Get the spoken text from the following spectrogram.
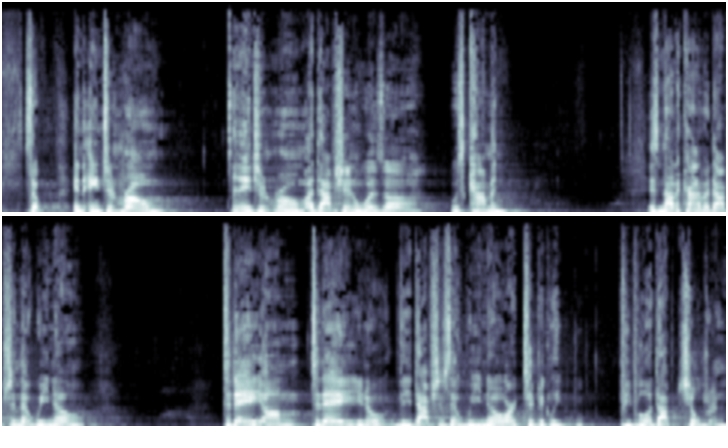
So in ancient Rome, in ancient Rome, adoption was, uh, was common. It's not a kind of adoption that we know. Today, um, today, you know, the adoptions that we know are typically people adopt children.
